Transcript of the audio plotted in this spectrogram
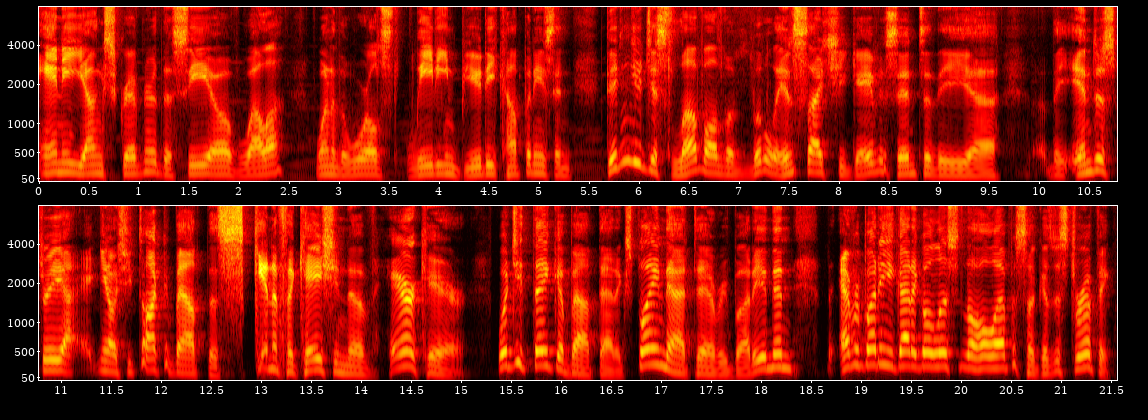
Annie Young Scrivner, the CEO of Wella, one of the world's leading beauty companies. And didn't you just love all the little insights she gave us into the uh, the industry? I, you know, she talked about the skinification of hair care What'd you think about that? Explain that to everybody. And then everybody, you got to go listen to the whole episode because it's terrific.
